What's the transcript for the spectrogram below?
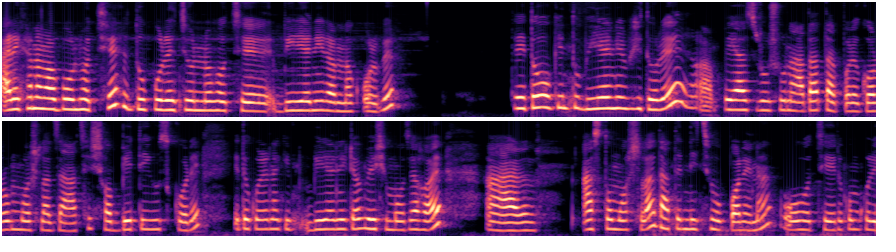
আর এখানে আমার বোন হচ্ছে, দুপুরের জন্য হচ্ছে বিরিয়ানি রান্না করবে। তো তো কিন্তু বিরিয়ানির ভিতরে পেঁয়াজ, রসুন, আদা, তারপরে গরম মশলা যা আছে সব বেটে ইউজ করে, এতে করে নাকি বিরিয়ানিটাও বেশি মজা হয়। আর আস্ত মশলা, দাঁতের নিচেও পড়ে না, ও হচ্ছে এরকম করে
